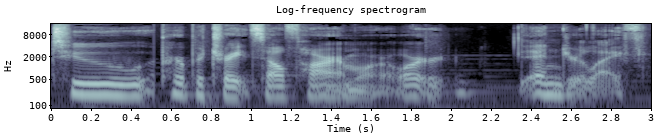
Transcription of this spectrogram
to perpetrate self harm or, or end your life.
